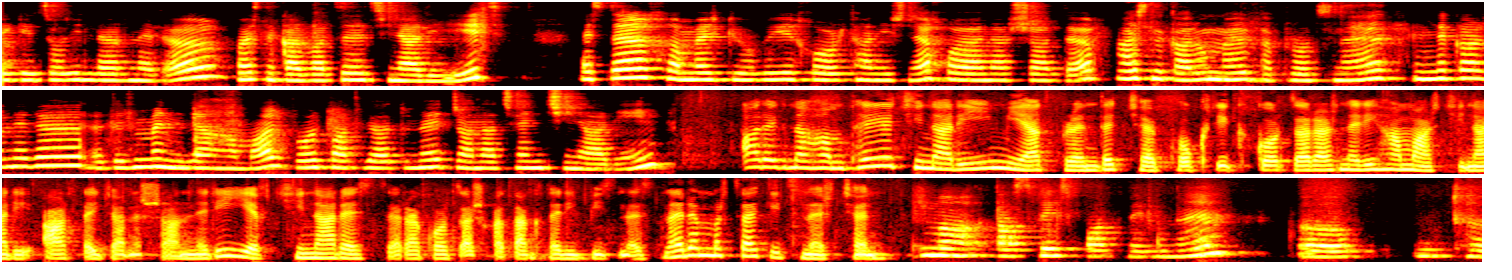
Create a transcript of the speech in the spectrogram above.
Այգեծորի լեռները, բայց նկարված է Չինարիից։ Այստեղ մեր գյուղի խորհրդանիշն է, խորանաշատը։ Այս նկարում մեր դպրոցն է։ Նկարները դրվում են նրա համար, որ պատվիրատուները ճանաչեն Չինարին։ Արեգնահամթեյը Չինարիի միակ բրենդը չէ, փոքրիկ գործարարների համար Չինարի արտեջանշանների եւ Չինարես ծերագործ աշխատանքների բիզնեսները մրցակիցներ չեն։ Հիմա 16 պատվեր ունեմ, 8-ը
